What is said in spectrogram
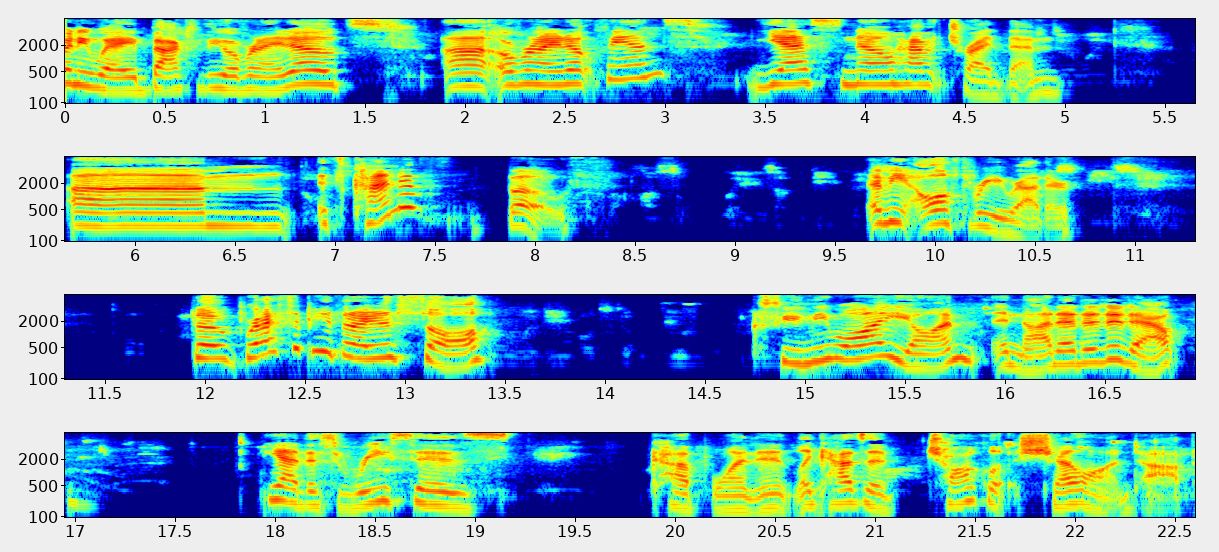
anyway, back to the overnight oats. Uh, overnight oat fans? Yes, no, haven't tried them. Um, it's kind of both. I mean, all three rather. The recipe that I just saw. Excuse me while I yawn and not edit it out. Yeah, this Reese's cup one and it like has a chocolate shell on top.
